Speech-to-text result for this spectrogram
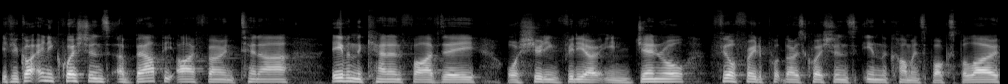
If you've got any questions about the iPhone XR, even the Canon 5D or shooting video in general, feel free to put those questions in the comments box below.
